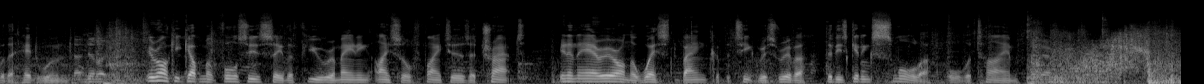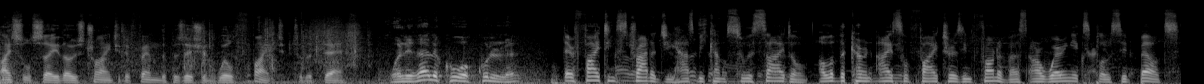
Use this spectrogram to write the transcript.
with a head wound. Iraqi government forces say the few remaining ISIL fighters are trapped in an area on the west bank of the Tigris River that is getting smaller all the time. ISIL say those trying to defend the position will fight to the death. Their fighting strategy has become suicidal. All of the current ISIL fighters in front of us are wearing explosive belts.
